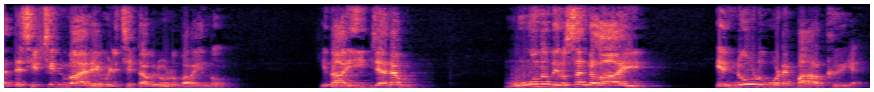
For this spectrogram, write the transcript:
തന്റെ ശിഷ്യന്മാരെ വിളിച്ചിട്ട് അവരോട് പറയുന്നു ഇതാ ഈ ജനം മൂന്ന് ദിവസങ്ങളായി എന്നോടുകൂടെ പാർക്കുകയാണ്.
